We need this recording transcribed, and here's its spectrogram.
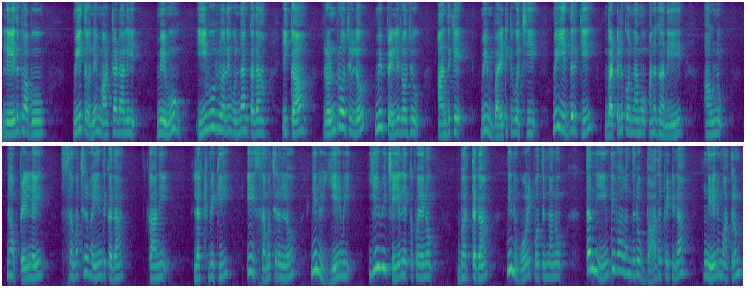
లేదు బాబు మీతోనే మాట్లాడాలి. మేము ఈ ఊర్లోనే ఉన్నాం కదా. ఇక రెండు రోజుల్లో మీ పెళ్ళి రోజు. అందుకే మేం బయటికి వచ్చి మీ ఇద్దరికి బట్టలు కొన్నాము అనగానే అవును నా పెళ్ళై సంవత్సరం అయ్యింది కదా. కానీ లక్ష్మికి ఈ సంవత్సరంలో నేను ఏమి ఏమీ చేయలేకపోయాను. భర్తగా నేను ఓడిపోతున్నాను. తన్ని ఇంటి వాళ్ళందరూ బాధ పెట్టినా నేను మాత్రం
